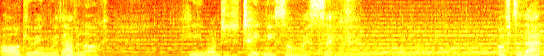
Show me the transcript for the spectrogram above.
arguing with Avallac'h. He wanted to take me somewhere safe. After that,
